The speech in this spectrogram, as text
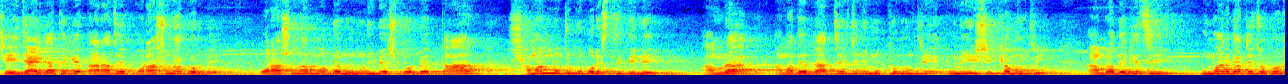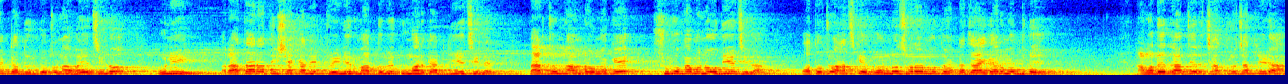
সেই জায়গা থেকে তারা যে পড়াশোনা করবে, পড়াশোনার মধ্যে মনোনিবেশ করবে, তার সামান্যটুকু পরিস্থিতি নেই। আমরা, আমাদের রাজ্যের যিনি মুখ্যমন্ত্রী, উনিই শিক্ষামন্ত্রী। আমরা দেখেছি কুমারঘাটে যখন একটা দুর্ঘটনা হয়েছিল, উনি রাতারাতি সেখানে ট্রেনের মাধ্যমে কুমারঘাট গিয়েছিলেন। তার জন্য আমরা ওনাকে শুভকামনাও দিয়েছিলাম। অথচ আজকে গণ্ডছড়ার মতো একটা জায়গার মধ্যে আমাদের রাজ্যের ছাত্রছাত্রীরা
